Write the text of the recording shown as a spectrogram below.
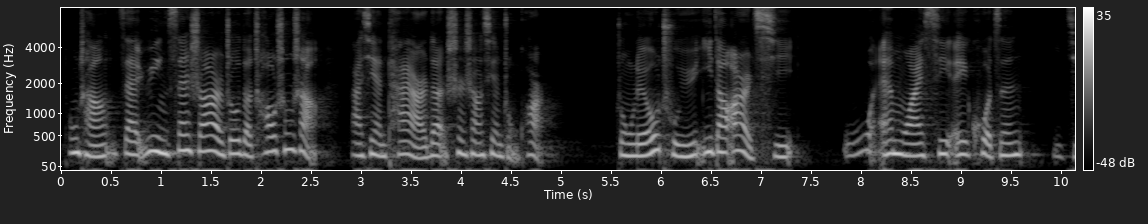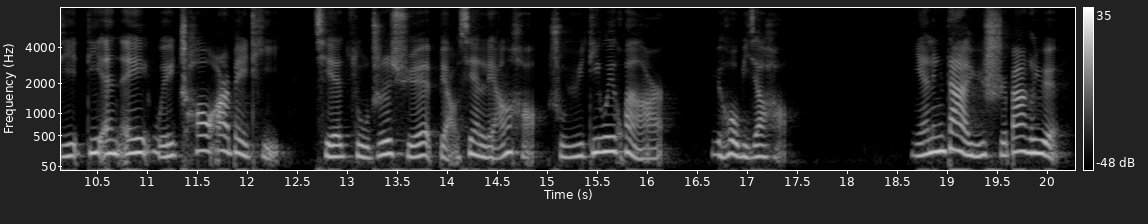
通常在孕三十二周的超声上发现胎儿的肾上腺肿块，肿瘤处于一到二期，无 MYCA 扩增。以及 DNA 为超二倍体，且组织学表现良好，属于低危患儿，预后比较好。年龄大于十八个月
